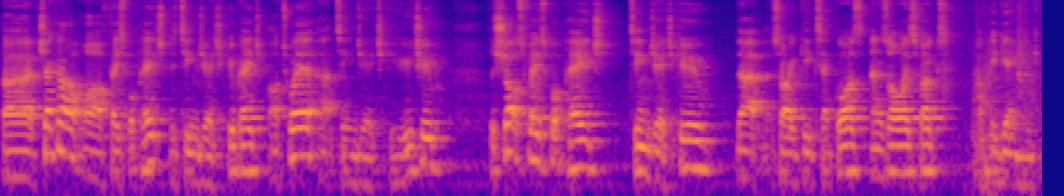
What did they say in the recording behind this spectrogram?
Uh, check out our Facebook page, the Team GHQ page, our Twitter at Team GHQ YouTube, the Shots Facebook page, Team GHQ, that sorry, Geeksec was, and as always, folks, happy gaming.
